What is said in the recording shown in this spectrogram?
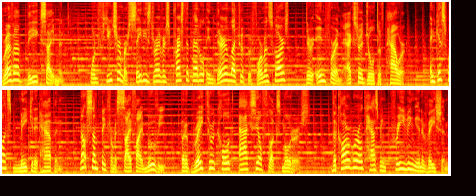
rev up the excitement. When future Mercedes drivers press the pedal in their electric performance cars, they're in for an extra jolt of power. And guess what's making it happen? Not something from a sci-fi movie, but a breakthrough called axial flux motors. The car world has been craving innovation,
